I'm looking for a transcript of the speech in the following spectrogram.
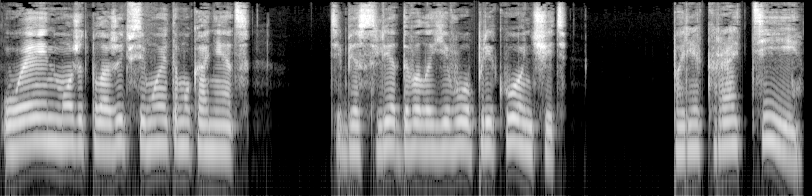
Уэйн может положить всему этому конец. Тебе следовало его прикончить. Прекрати.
